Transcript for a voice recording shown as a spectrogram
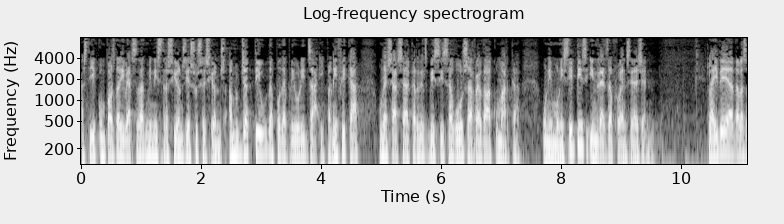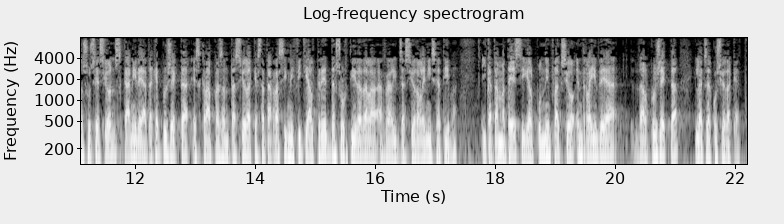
estigui compost de diverses administracions i associacions, amb l'objectiu de poder prioritzar i planificar una xarxa de carrils bici segurs arreu de la comarca, unir municipis i indrets d'afluència de gent. La idea de les associacions que han ideat aquest projecte és que la presentació d'aquesta terra signifiqui el tret de sortida de la realització de la iniciativa i que tanmateix sigui el punt d'inflexió entre la idea del projecte i l'execució d'aquest.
